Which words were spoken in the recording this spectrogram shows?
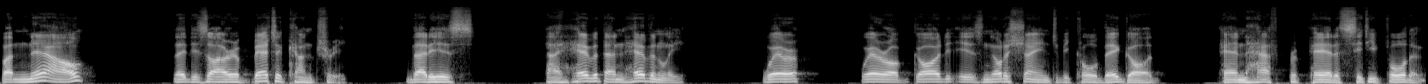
But now they desire a better country that is a heaven and heavenly, where whereof God is not ashamed to be called their God, and hath prepared a city for them.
